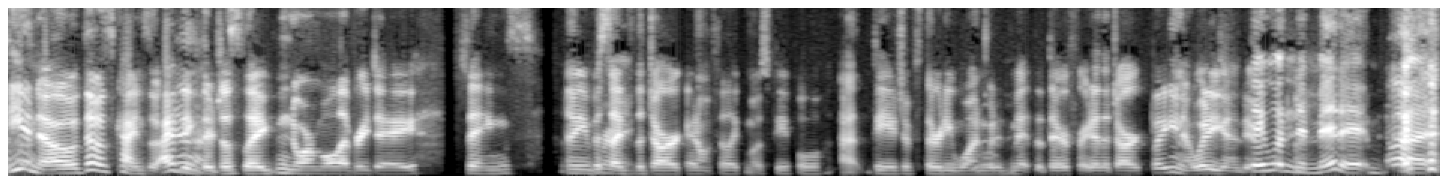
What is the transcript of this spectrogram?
you know, those kinds of I yeah. think they're just like normal everyday things. I mean, besides right. the dark, I don't feel like most people at the age of 31 would admit that they're afraid of the dark. But you know, what are you going to do? They wouldn't admit it, but,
